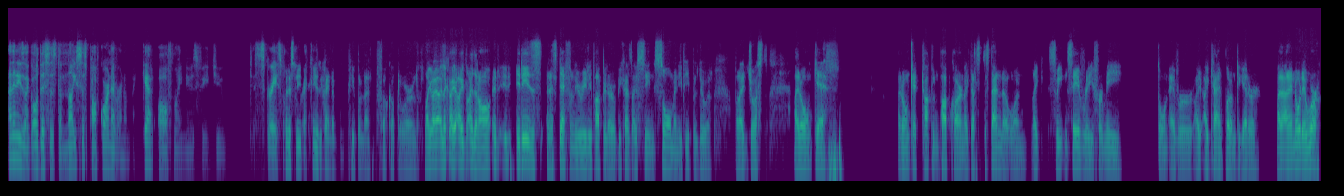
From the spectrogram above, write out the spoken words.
And then he's like, "Oh, this is the nicest popcorn ever." And I'm like, "Get off my newsfeed, you disgraceful Honestly, prick." he's the kind of people that fuck up the world. Like I, I like I, I, I don't know. It, it, it is, and it's definitely really popular because I've seen so many people do it. But I just, I don't get, I don't get chocolate and popcorn. Like that's the standout one. Like sweet and savory for me, don't ever. I, I can't put them together. And, and I know they work.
